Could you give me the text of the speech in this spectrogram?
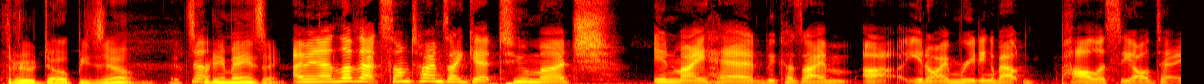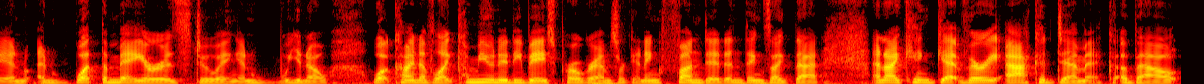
through Dopey Zoom. It's No. pretty amazing. I mean, I love that. Sometimes I get too much in my head because I'm, uh, you know, I'm reading about policy all day and, and what the mayor is doing and, you know, what kind of like community based programs are getting funded and things like that. And I can get very academic about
